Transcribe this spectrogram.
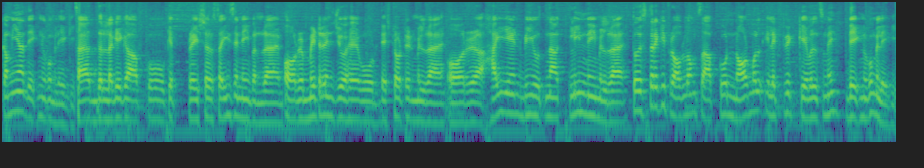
कमियाँ देखने को मिलेगी। शायद लगेगा आपको कि प्रेशर सही से नहीं बन रहा है और मिड रेंज जो है वो डिस्टोर्टेड मिल रहा है और हाई एंड भी उतना क्लीन नहीं मिल रहा है। तो इस तरह की प्रॉब्लम्स आपको नॉर्मल इलेक्ट्रिक केबल्स में देखने को मिलेगी।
